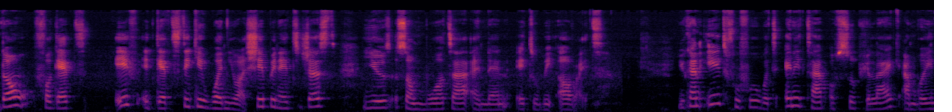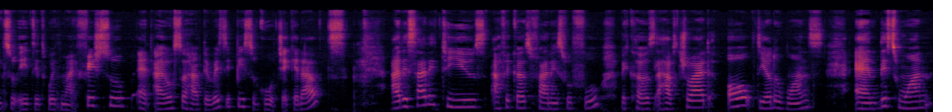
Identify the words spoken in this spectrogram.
don't forget if it gets sticky when you are shaping it just use some water and then it will be all right. You can eat fufu with any type of soup you like. I'm going to eat it with my fish soup and i also have the recipe so go check it out. I decided to use Africa's finest fufu because I have tried all the other ones and this one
